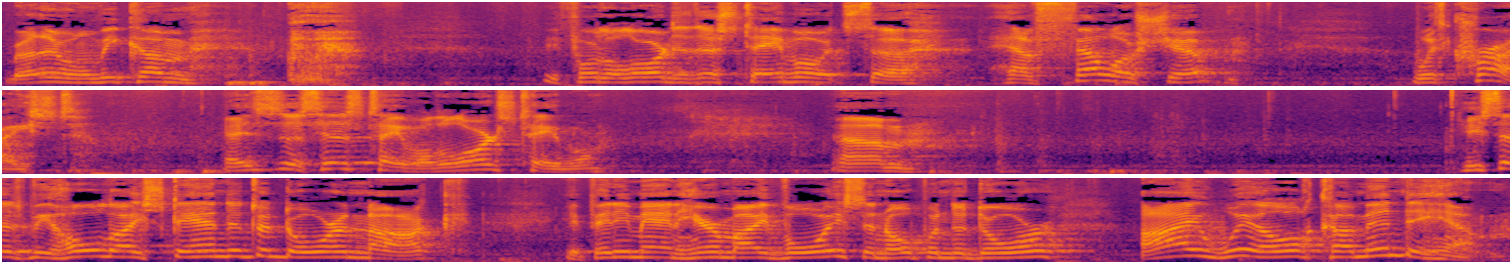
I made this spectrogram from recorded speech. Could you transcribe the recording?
Brother, when we come before the Lord at this table, it's to have fellowship with Christ. This is His table, the Lord's table. Um, he says, Behold, I stand at the door and knock. If any man hear my voice and open the door, I will come into him.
